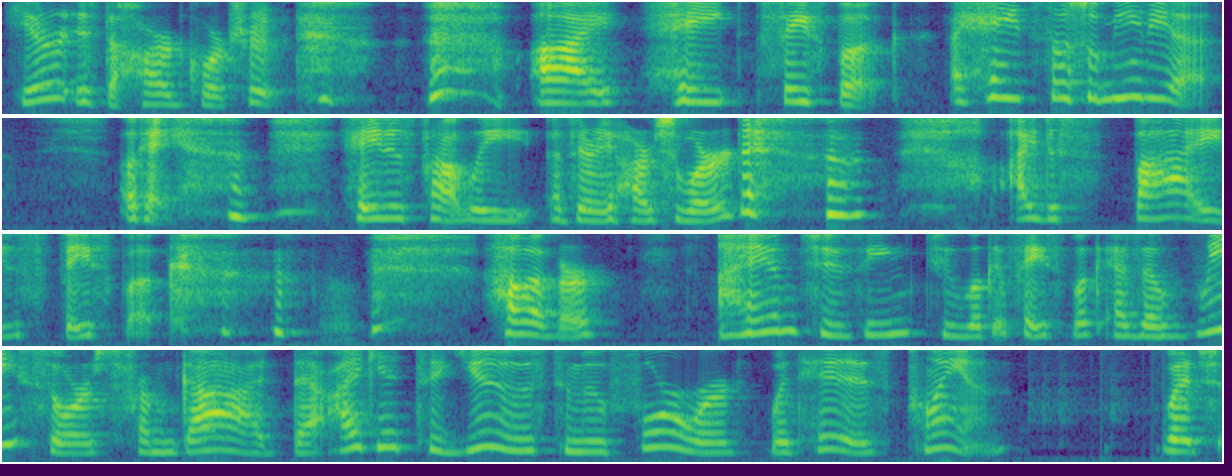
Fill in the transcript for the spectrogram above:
Here is the hardcore truth. I hate Facebook. I hate social media. Okay, hate is probably a very harsh word. I despise Facebook. However, I am choosing to look at Facebook as a resource from God that I get to use to move forward with His plan. Which,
